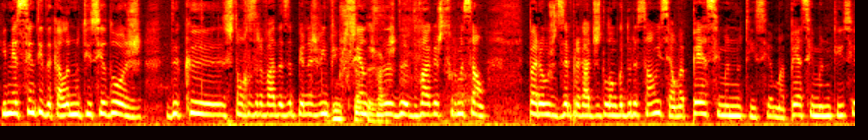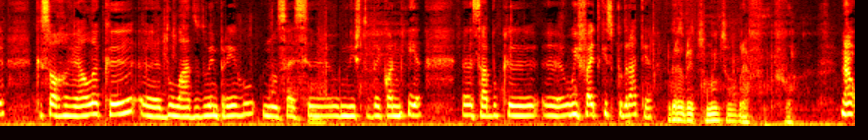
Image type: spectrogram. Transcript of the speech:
E, nesse sentido, aquela notícia de hoje de que estão reservadas apenas 20%, 20 de, vagas. De, de vagas de formação para os desempregados de longa duração. Isso é uma péssima notícia, uma péssima notícia que só revela que, uh, do lado do emprego, não sei se o Ministro da Economia uh, sabe o, que, uh, o efeito que isso poderá ter. Grande Brito, muito breve, por favor. Não,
